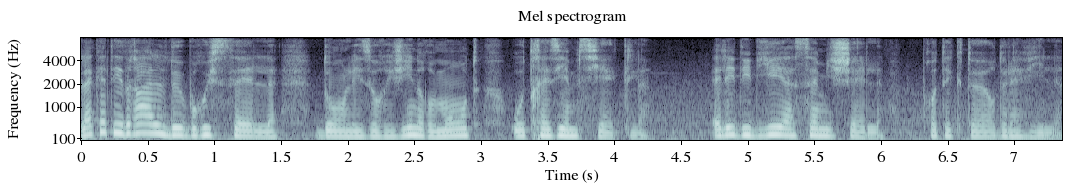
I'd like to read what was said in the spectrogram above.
La cathédrale de Bruxelles, dont les origines remontent au XIIIe siècle. Elle est dédiée à Saint Michel, protecteur de la ville.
